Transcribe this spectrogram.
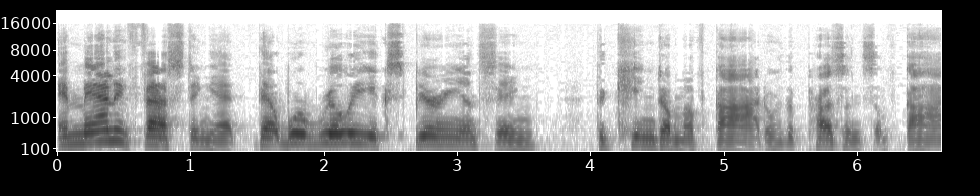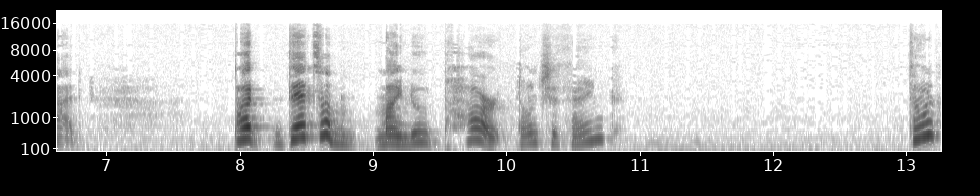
and manifesting it that we're really experiencing the kingdom of God or the presence of God. But that's a minute part, don't you think? Don't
